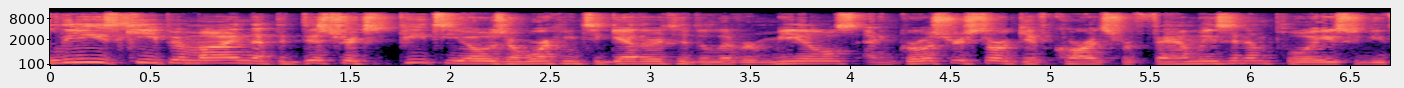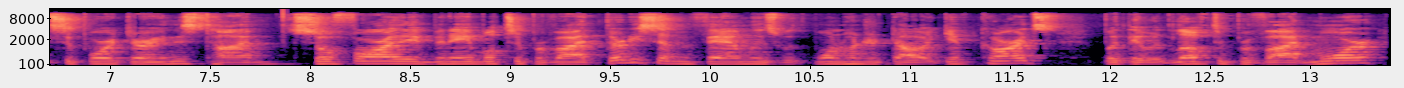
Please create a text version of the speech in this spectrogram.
Please keep in mind that the district's PTOs are working together to deliver meals and grocery store gift cards for families and employees who need support during this time. So far, they've been able to provide 37 families with $100 gift cards, but they would love to provide more.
